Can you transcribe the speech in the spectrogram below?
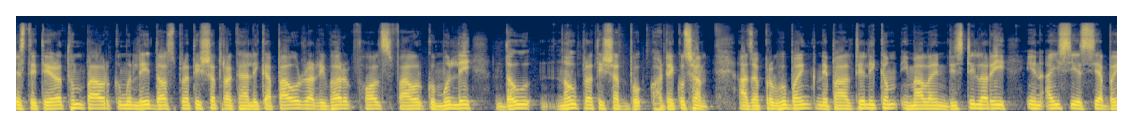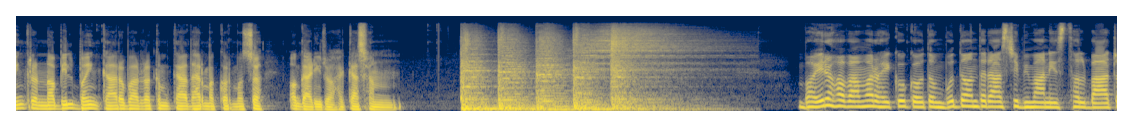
यस्तै तेह्रथुम पावरको मूल्य दस प्रतिशत र कालिका पावर र रिभर फल्स पावरको मूल्य दौ नौ प्रतिशत घटेको छ। आज Prabhu bank Nepal telecom Himalayan distillery NIC Asia bank र नबिल बैङ्क कारोबार रकमका आधारमा क्रमशः अगाडि रहेका छन्। भैरहवामा रहेको गौतम बुद्ध अन्तर्राष्ट्रिय विमानस्थलबाट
